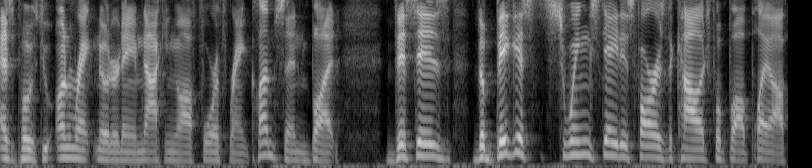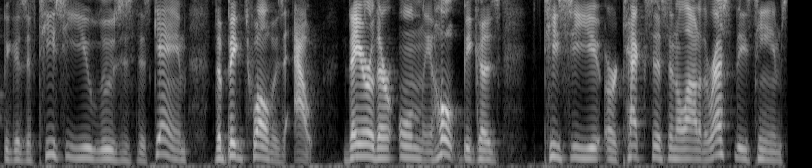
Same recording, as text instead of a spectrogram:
as opposed to unranked Notre Dame knocking off fourth ranked Clemson. But this is the biggest swing state as far as the college football playoff because if TCU loses this game, the Big 12 is out. They are their only hope because TCU or Texas and a lot of the rest of these teams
